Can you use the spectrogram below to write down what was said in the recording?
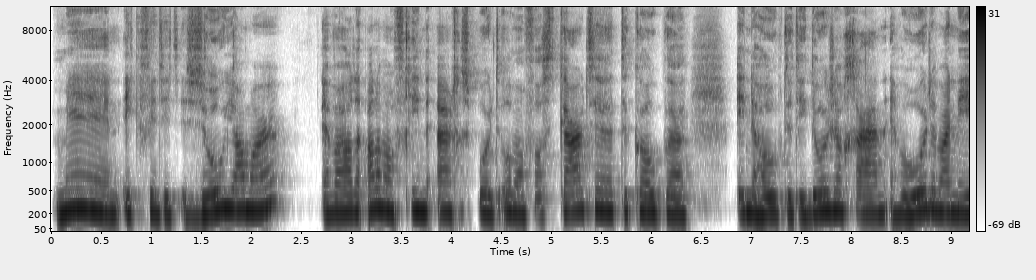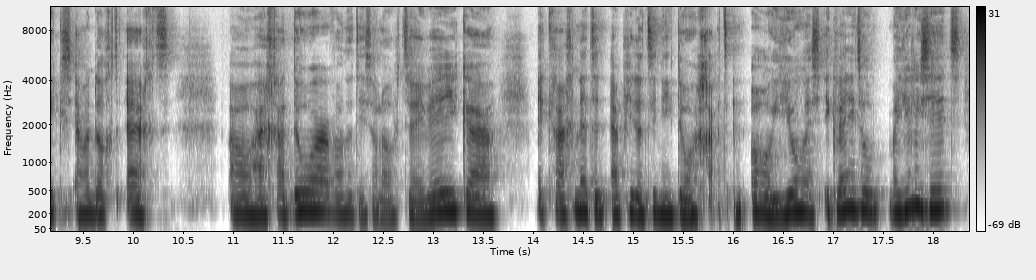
Man, ik vind dit zo jammer. En we hadden allemaal vrienden aangespoord om alvast kaarten te kopen. In de hoop dat hij door zou gaan. En we hoorden maar niks. En we dachten echt, oh hij gaat door, want het is al over twee weken. Ik krijg net een appje dat hij niet doorgaat. En oh jongens, ik weet niet hoe het bij jullie zit.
